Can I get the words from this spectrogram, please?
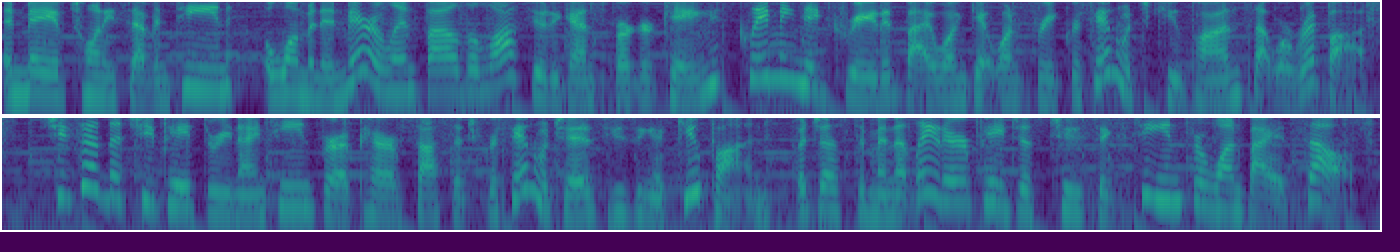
In May of 2017, a woman in Maryland filed a lawsuit against Burger King, claiming they'd created buy one, get one free sandwich coupons that were ripoffs. She said that she paid $3.19 for a pair of sausage sandwiches using a coupon, but just a minute later paid just $2.16 for one by itself.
